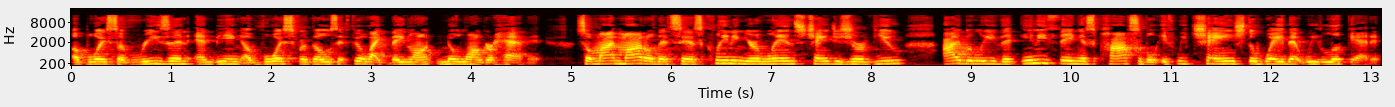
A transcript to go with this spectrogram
a voice of reason, and being a voice for those that feel like they long, no longer have it. So my model that says cleaning your lens changes your view, I believe that anything is possible if we change the way that we look at it.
